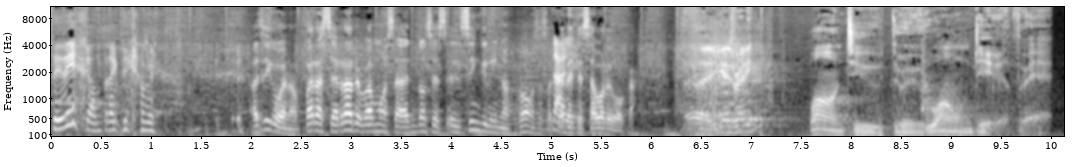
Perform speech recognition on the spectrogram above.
se dejan prácticamente. Así que bueno, para cerrar, vamos a entonces el single y nos vamos a sacar Dale. este sabor de boca. Uh, you guys ready? One, two, three, one, two, three.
